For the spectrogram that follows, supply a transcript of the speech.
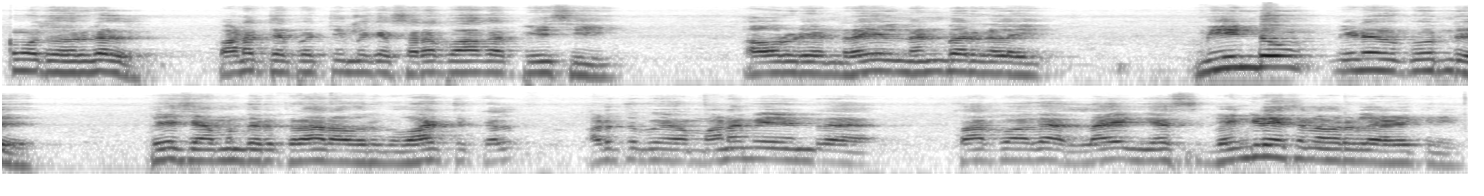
முகமது அவர்கள் பணத்தை பற்றி மிக சிறப்பாக பேசி அவருடைய ரயில் நண்பர்களை மீண்டும் நினைவு கூர்ந்து பேசி அமர்ந்திருக்கிறார். அவருக்கு வாழ்த்துக்கள். அடுத்து மனமே என்ற சார்பாக லைன் எஸ் வெங்கடேசன் அவர்களை அழைக்கிறேன்.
